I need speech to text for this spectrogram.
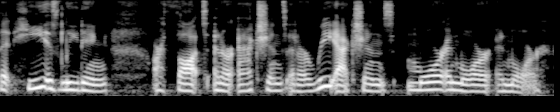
that He is leading our thoughts and our actions and our reactions more and more and more.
